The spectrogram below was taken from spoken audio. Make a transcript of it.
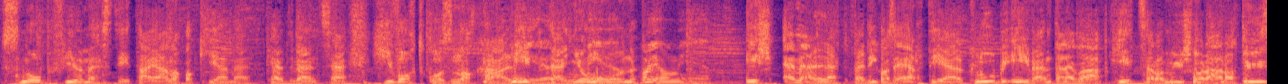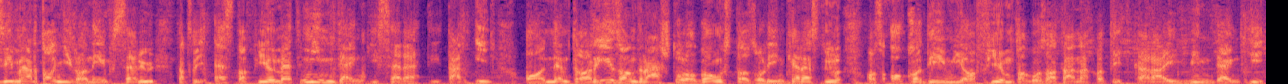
snob filmesztétájának a kiemelt kedvence, hivatkoznak rá hát lépten nyomon. Miért? Vajon miért? És emellett pedig az RTL Klub évente legalább kétszer a műsorára tűzi, mert annyira népszerű, tehát hogy ezt a filmet mindenki szereti. Tehát így a, nem tudom, a Réz Andrástól a Gangsta Zolin keresztül az Akadémia filmtagozatának a titkáráig mindenki.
